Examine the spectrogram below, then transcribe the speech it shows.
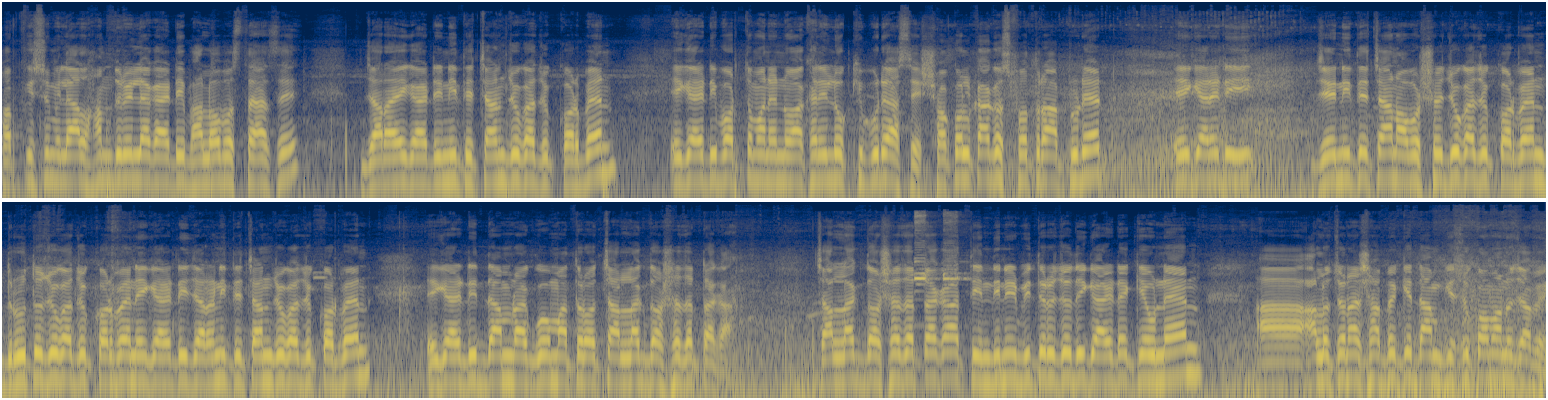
সব কিছু মিলে আলহামদুলিল্লাহ গাড়িটি ভালো অবস্থায় আছে। যারা এই গাড়িটি নিতে চান যোগাযোগ করবেন। এই গাড়িটি বর্তমানে নোয়াখালী লক্ষ্মীপুরে আছে। সকল কাগজপত্র আপ টু ডেট এই গাড়িটি যে নিতে চান অবশ্যই যোগাযোগ করবেন। দ্রুত যোগাযোগ করবেন। এই গাড়িটি যারা নিতে চান যোগাযোগ করবেন। এই গাড়িটির দাম রাখব মাত্র চার লাখ দশ হাজার টাকা। চার লাখ দশ হাজার টাকা। তিন দিনের ভিতরে যদি গাড়িটা কেউ নেন আলোচনা সাপেক্ষে দাম কিছু কমানো যাবে।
